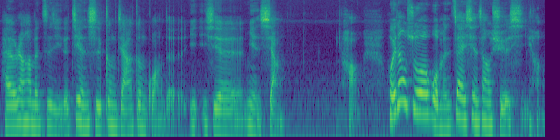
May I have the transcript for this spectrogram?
还有让他们自己的见识更加更广的一一些面向。好，回到说我们在线上学习哈，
